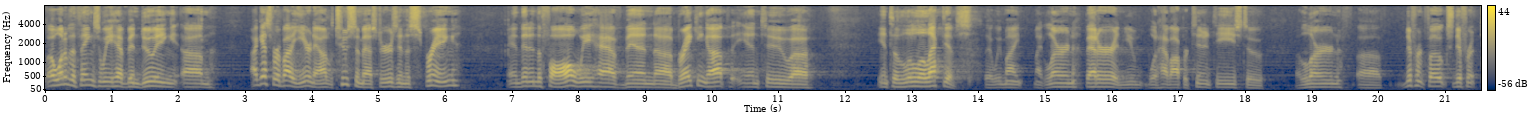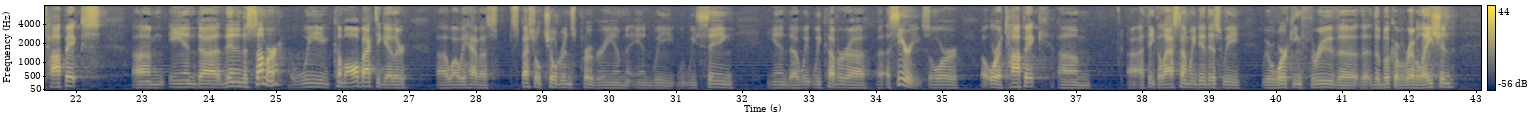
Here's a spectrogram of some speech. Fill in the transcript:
Well, one of the things we have been doing, um, I guess for about a year now, two semesters in the spring and then in the fall, we have been uh, breaking up into, uh, into little electives that we might, might learn better, and you would have opportunities to learn uh, different folks, different topics. Um, and uh, then in the summer, we come all back together uh, while we have a special children's program and we, we sing and uh, we, we cover a, a, series or, or a topic. Um, I think the last time we did this, we, we were working through the, the, the book of Revelation.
